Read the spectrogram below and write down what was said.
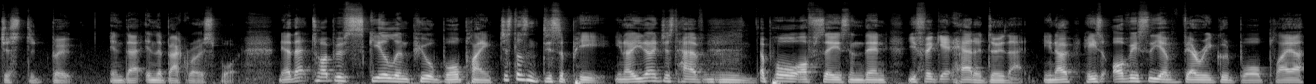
just to boot in that in the back row spot. Now that type of skill and pure ball playing just doesn't disappear. You know, you don't just have a poor off season then you forget how to do that. You know, he's obviously a very good ball player.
